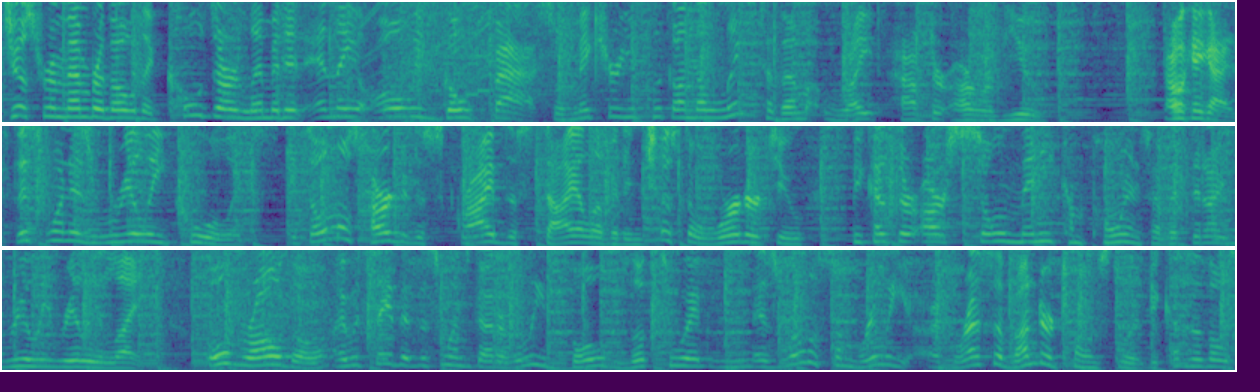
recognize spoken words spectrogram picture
Just remember though that codes are limited and they always go fast, so make sure you click on the link to them right after our review. Okay guys, this one is really cool. It's it's almost hard to describe the style of it in just a word or two because there are so many components of it that I really really like. Overall though, I would say that this one's got a really bold look to it as well as some really aggressive undertones to it because of those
